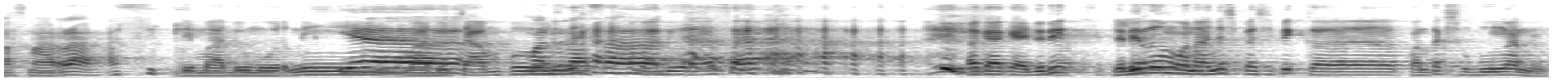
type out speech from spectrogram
asmara. Asik. Di madu murni, Iya. madu campur, Madu rasa. madu rasa. Oke oke. Jadi jadi lu mau nanya spesifik ke konteks hubungan nih.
